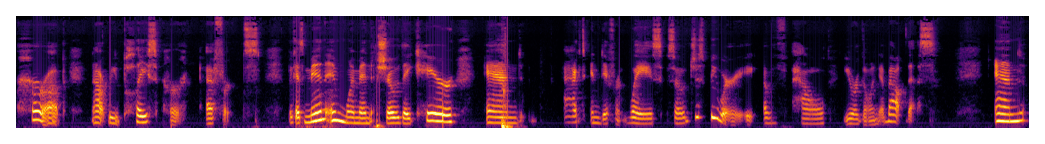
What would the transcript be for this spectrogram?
her up, not replace her efforts. Because men and women show they care and act in different ways. So just be wary of how you are going about this. And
